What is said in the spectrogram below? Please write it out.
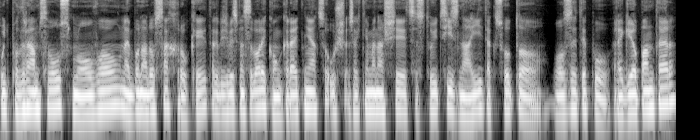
buď pod rámcovou smlouvou nebo na dosah ruky, tak když bychom se bavili konkrétně, a co už řekněme naši cestující znají, tak jsou to vozy typu Regiopanter,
